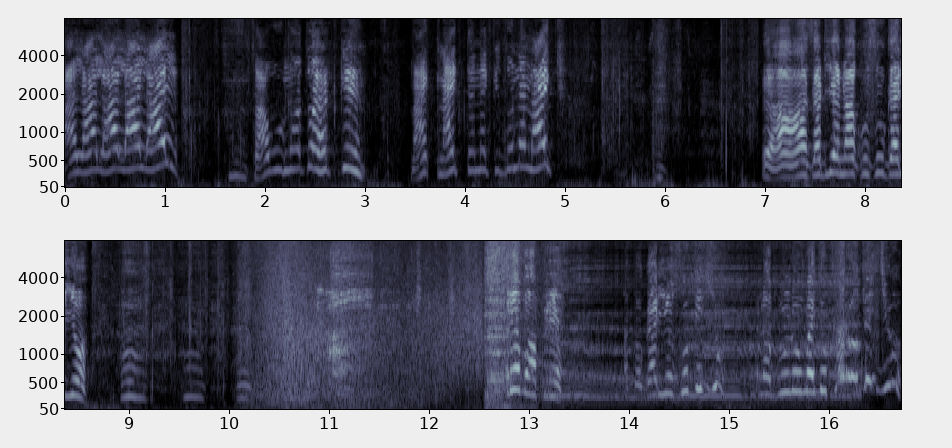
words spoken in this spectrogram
હાલ હાલ હાલ હાલ હાલ. જાવું નહોતો હટકી નાખ નાખ, તને કીધું ને નાખ. હા હા જડિયા નાખું છું ગાડીઓ. અરે બાપરે, આ તો ગાડીઓ છૂટી ગયું. અને ગુંડુમાં દુખારો થઈ ગયું.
